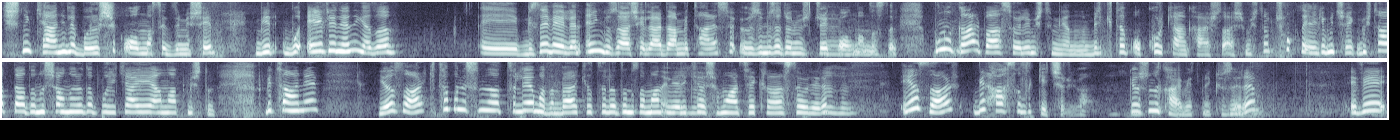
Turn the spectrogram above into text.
Kişinin kendiyle barışık olması dediğimiz şey bir bu evrenin ya da e, bize verilen en güzel şeylerden bir tanesi özümüze dönüşecek olmamızdır. Bunu galiba söylemiştim yanına. Bir kitap okurken karşılaşmıştım. Çok da ilgimi çekmişti. Hatta danışanlara da bu hikayeyi anlatmıştım. Bir tane yazar, kitabın ismini hatırlayamadım. Belki hatırladığım zaman ileriki aşamalar tekrar söylerim. Yazar bir hastalık geçiriyor. Gözünü kaybetmek üzere. E, ve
